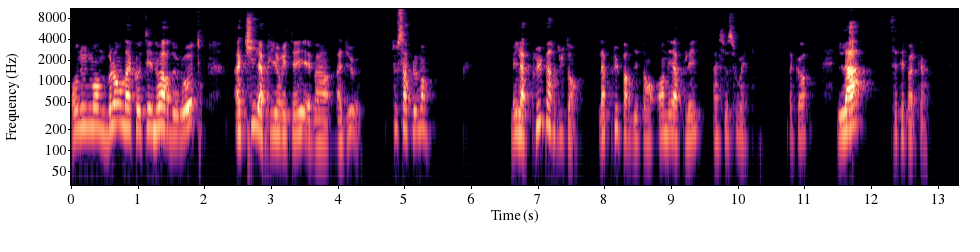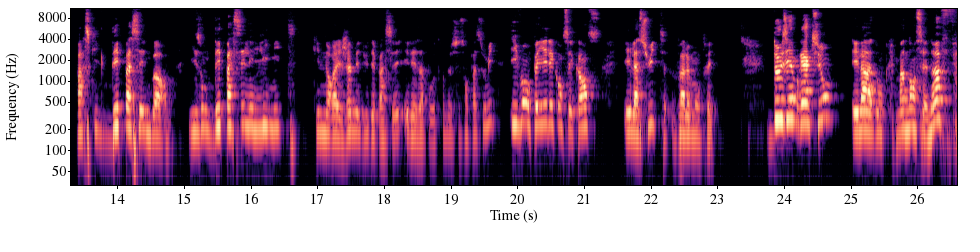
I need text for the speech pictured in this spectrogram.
On nous demande blanc d'un côté, noir de l'autre. À qui la priorité? Eh bien, à Dieu, tout simplement. Mais la plupart du temps, la plupart des temps, on est appelé à se soumettre. D'accord? Là, c'était pas le cas. Parce qu'ils dépassaient une borne. Ils ont dépassé les limites qu'ils n'auraient jamais dû dépasser et les apôtres ne se sont pas soumis. Ils vont payer les conséquences et la suite va le montrer. Deuxième réaction, et là, donc maintenant c'est neuf,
